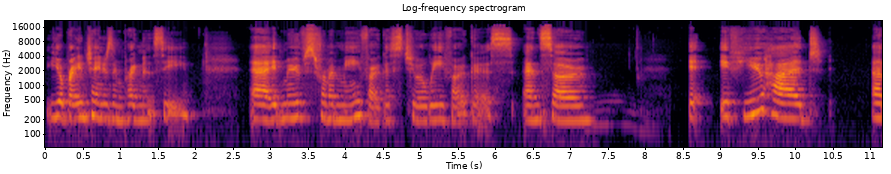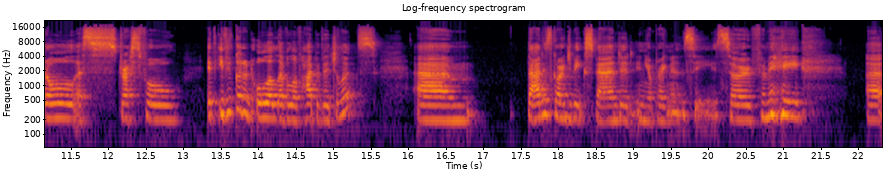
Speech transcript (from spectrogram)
your brain changes in pregnancy uh, it moves from a me focus to a we focus. And so, if you had at all a stressful, if, if you've got at all a level of hypervigilance, um, that is going to be expanded in your pregnancy. So for me, uh,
